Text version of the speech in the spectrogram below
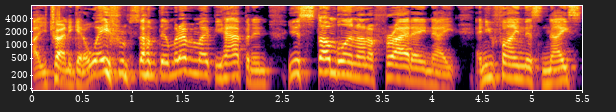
uh, you're trying to get away from something, whatever might be happening, you're stumbling on a Friday night and you find this nice,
